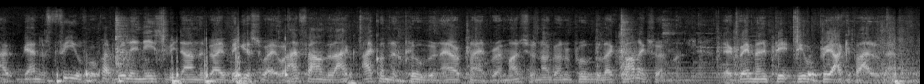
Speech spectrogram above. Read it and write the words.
I began to feel for what really needs to be done the very biggest way. Well, I found that I, I couldn't improve an airplane very much. I'm not going to improve the electronics very much. There are a great many pe people preoccupied with that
